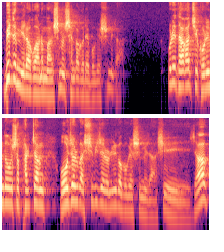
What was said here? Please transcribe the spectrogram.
믿음이라고 하는 말씀을 생각을 해보겠습니다. 우리 다 같이 고린도후서 8장 5절과 12절을 읽어보겠습니다. 시작.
